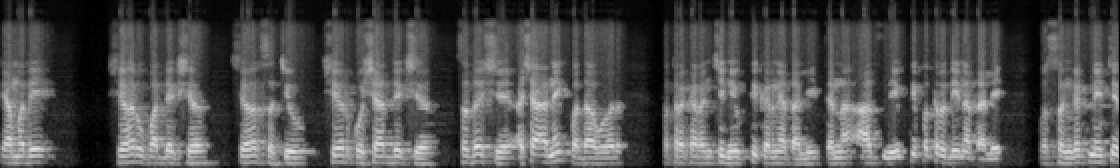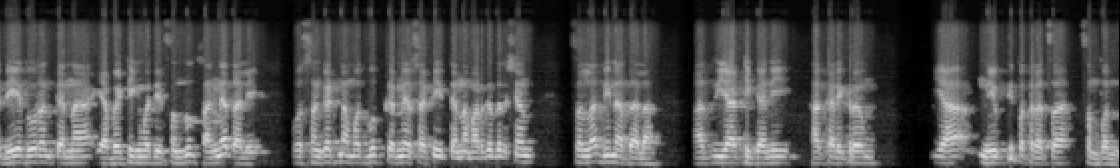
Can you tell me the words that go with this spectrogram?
त्यामध्ये शहर उपाध्यक्ष शहर सचिव शहर कोषाध्यक्ष सदस्य अशा अनेक पदावर पत्रकारांची नियुक्ती करण्यात आली. त्यांना आज नियुक्तीपत्र देण्यात आले व संघटनेचे ध्येय धोरण त्यांना या बैठकीमध्ये समजून सांगण्यात आले व संघटना मजबूत करण्यासाठी त्यांना मार्गदर्शन सल्ला देण्यात आला. आज या ठिकाणी हा कार्यक्रम या नियुक्तीपत्राचा संपन्न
